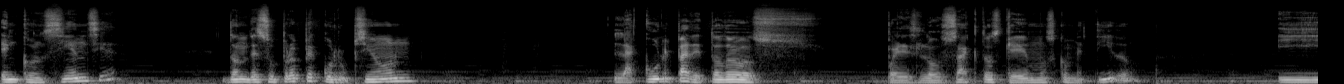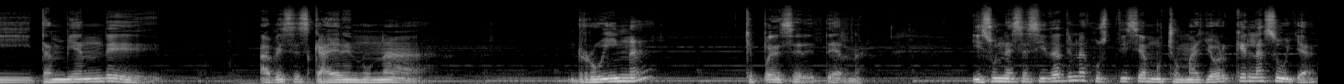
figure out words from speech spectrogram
en conciencia donde su propia corrupción, la culpa de todos pues los actos que hemos cometido y también de a veces caer en una ruina que puede ser eterna. Y su necesidad de una justicia mucho mayor que la suya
